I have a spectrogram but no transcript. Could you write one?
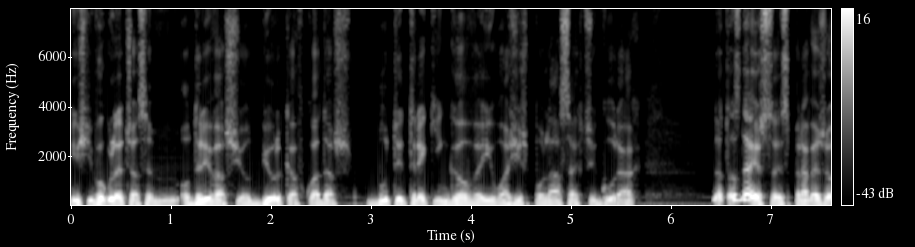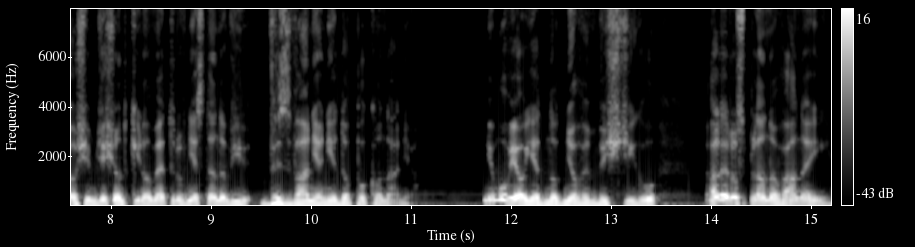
jeśli w ogóle czasem odrywasz się od biurka, wkładasz buty trekkingowe i łazisz po lasach czy górach, no to zdajesz sobie sprawę, że 80 km nie stanowi wyzwania nie do pokonania. Nie mówię o jednodniowym wyścigu, ale rozplanowanej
